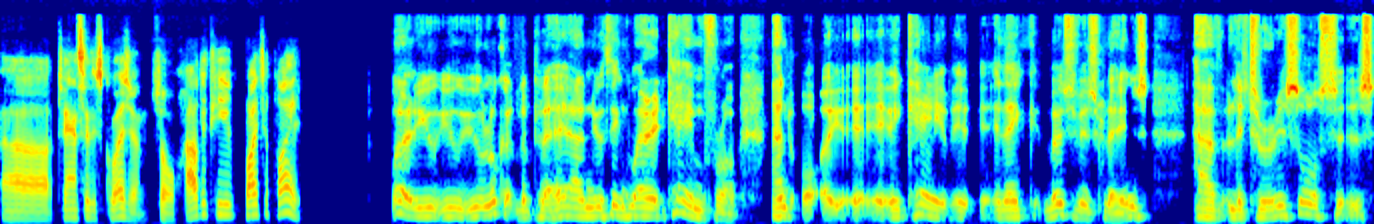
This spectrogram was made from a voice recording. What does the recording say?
uh, to answer this question? So how did he write a play? Well, you, you, you look at the play and you think where it came from, and uh, it, it came. It, they most of his plays have literary sources.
